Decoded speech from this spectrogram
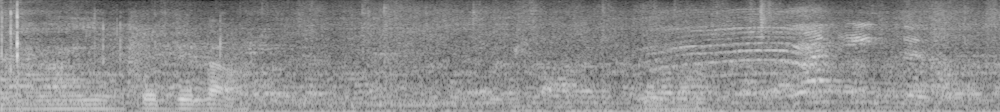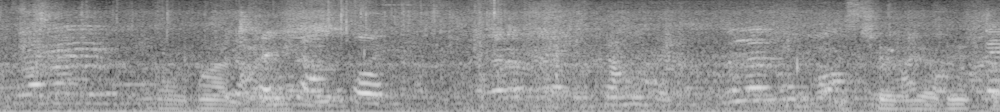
Ayan yung food nila. Oh. Ayan. Mga drinks. Pizzeria dito.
